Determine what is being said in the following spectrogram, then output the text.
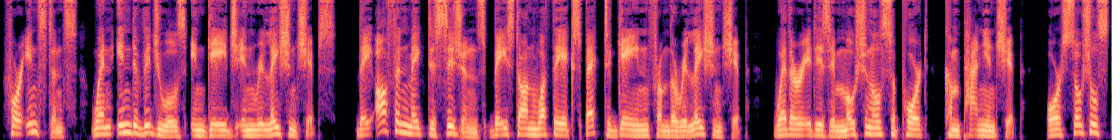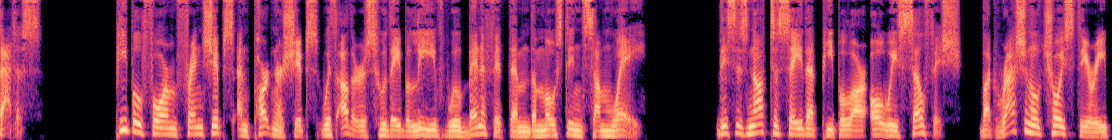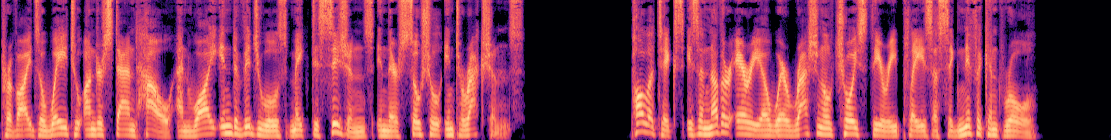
For instance, when individuals engage in relationships, they often make decisions based on what they expect to gain from the relationship whether it is emotional support, companionship, or social status. People form friendships and partnerships with others who they believe will benefit them the most in some way. This is not to say that people are always selfish, but rational choice theory provides a way to understand how and why individuals make decisions in their social interactions. Politics is another area where rational choice theory plays a significant role.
